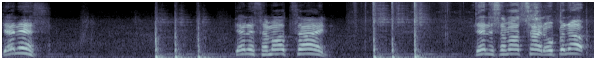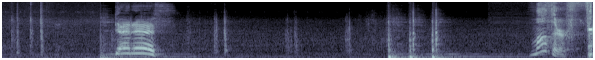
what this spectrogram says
Dennis! Dennis, I'm outside! Dennis, I'm outside, open up! Dennis! Motherfucker!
